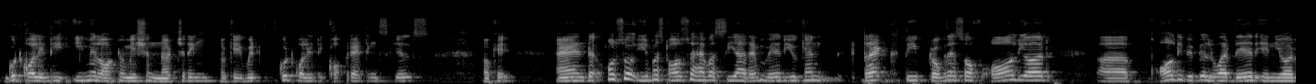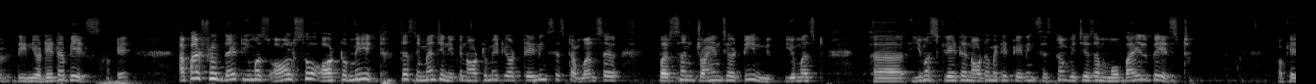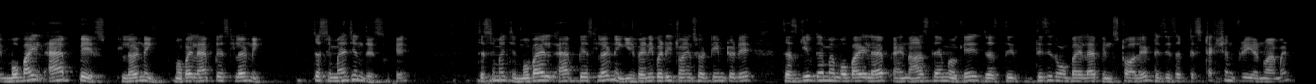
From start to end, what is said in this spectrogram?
good quality email automation nurturing okay with good quality copywriting skills okay. And also you must also have a crm where you can track the progress of all your uh, all the people who are there in your in your database okay. Apart from that you must also automate just imagine you can automate your training system. Once a person joins your team you must uh, you must create an automated training system which is a mobile based okay mobile app based learning mobile app based learning just imagine this okay? Just imagine mobile app based learning. If anybody joins your team today just give them a mobile app and ask them okay just this, this is a mobile app install it. This is a distraction free environment.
